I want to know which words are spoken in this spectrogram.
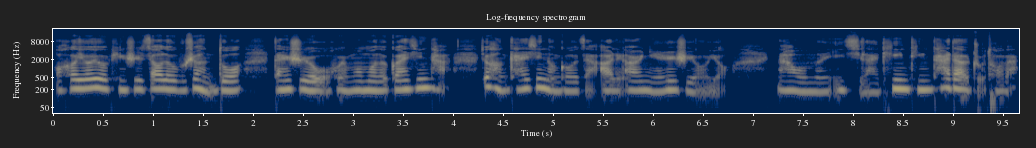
我和友友平时交流不是很多，但是我会默默的关心他，就很开心能够在二零二一年认识友友。那我们一起来听一听他的嘱托吧。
